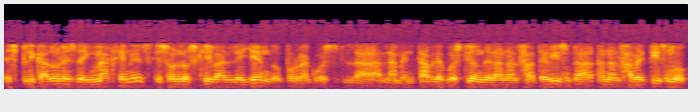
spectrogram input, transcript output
explicadores de imágenes, que son los que iban leyendo por la, la lamentable cuestión del analfabetismo,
